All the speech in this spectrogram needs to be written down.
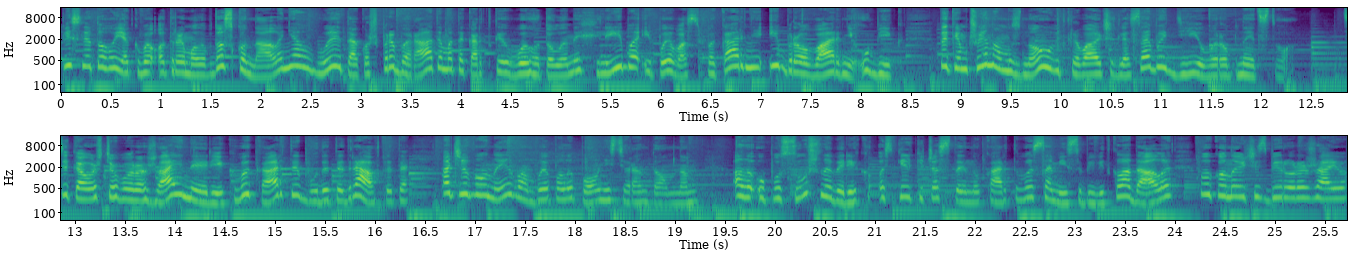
Після того, як ви отримали вдосконалення, ви також прибиратимете картки виготовлених хліба і пива з пекарні і броварні у бік, таким чином знову відкриваючи для себе дію виробництва. Цікаво, що в урожайний рік ви карти будете драфтити, адже вони вам випали повністю рандомно. Але у посушливий рік, оскільки частину карт ви самі собі відкладали, виконуючи збір урожаю,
